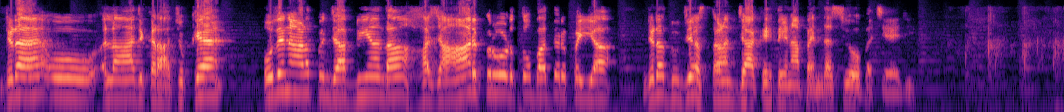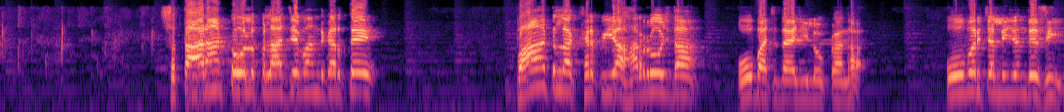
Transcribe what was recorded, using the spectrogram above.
ਜਿਹੜਾ ਉਹ ਇਲਾਜ ਕਰਾ ਚੁੱਕਿਆ ਉਹਦੇ ਨਾਲ ਪੰਜਾਬੀਆਂ ਦਾ ਹਜ਼ਾਰ ਕਰੋੜ ਤੋਂ ਵੱਧ ਰੁਪਈਆ ਜਿਹੜਾ ਦੂਜੇ ਹਸਪਤਾਲਾਂ 'ਚ ਜਾ ਕੇ ਦੇਣਾ ਪੈਂਦਾ ਸੀ, ਉਹ ਬਚਿਆ ਜੀ। 17 ਟੋਲ ਪਲਾਜ਼ੇ ਬੰਦ ਕਰਤੇ। 62 ਲੱਖ ਰੁਪਈਆ ਹਰ ਰੋਜ਼ ਦਾ ਉਹ ਬਚਦਾ ਹੈ ਜੀ ਲੋਕਾਂ ਦਾ। ਓਵਰ ਚੱਲੀ ਜਾਂਦੇ ਸੀ।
